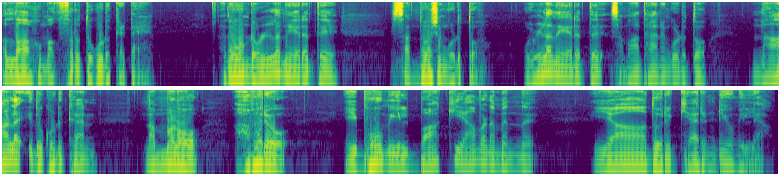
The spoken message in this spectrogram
അള്ളാഹു മക്ഫറത്ത് കൊടുക്കട്ടെ. അതുകൊണ്ടുള്ള നേരത്ത് സന്തോഷം കൊടുത്തോ. ഉള്ള നേരത്ത് സമാധാനം കൊടുത്തോ. നാളെ ഇത് കൊടുക്കാൻ നമ്മളോ അവരോ ഈ ഭൂമിയിൽ ബാക്കിയാവണമെന്ന് യാതൊരു ഗ്യാരണ്ടിയുമില്ല.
